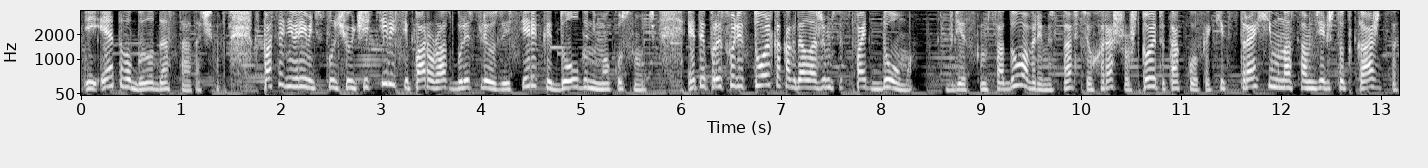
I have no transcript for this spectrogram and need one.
и этого было достаточно. В последнее время эти случаи участились, и пару раз были слезы, истерика, и долго не мог уснуть. Это происходит только, когда ложимся спать дома в детском саду во время сна все хорошо. Что это такое? Какие-то страхи ему на самом деле что-то кажется?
